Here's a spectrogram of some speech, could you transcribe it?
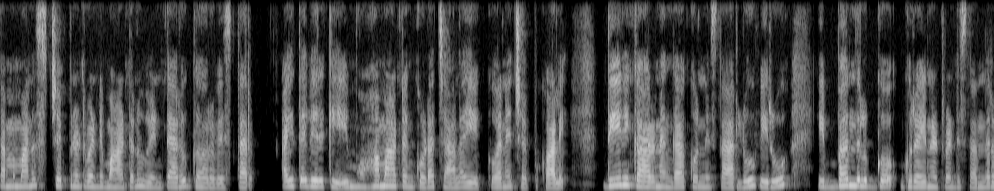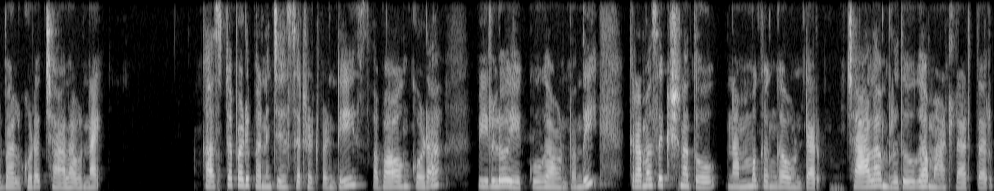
తమ మనసు చెప్పినటువంటి మాటను వింటారు గౌరవిస్తారు. అయితే వీరికి మొహమాటం కూడా చాలా ఎక్కువనే చెప్పుకోవాలి. దీని కారణంగా కొన్నిసార్లు వీరు ఇబ్బందులకు గురైనటువంటి సందర్భాలు కూడా చాలా ఉన్నాయి. కష్టపడి పనిచేసేటటువంటి స్వభావం కూడా వీరిలో ఎక్కువగా ఉంటుంది. క్రమశిక్షణతో నమ్మకంగా ఉంటారు. చాలా మృదువుగా మాట్లాడతారు.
